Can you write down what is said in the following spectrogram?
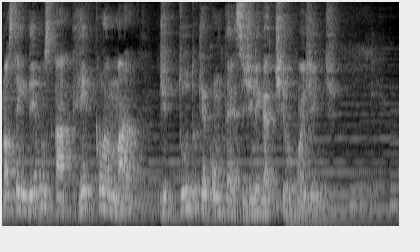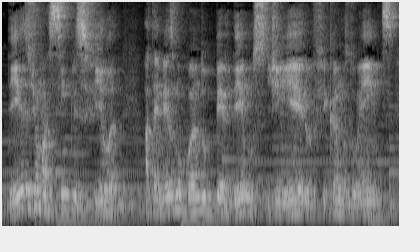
Nós tendemos a reclamar de tudo que acontece de negativo com a gente. Desde uma simples fila até mesmo quando perdemos dinheiro, ficamos doentes,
